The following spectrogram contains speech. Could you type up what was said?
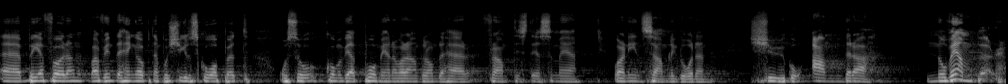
eh, be för den. Varför inte hänga upp den på kylskåpet? Och så kommer vi att påminna varandra om det här fram tills det som är vår insamling då den 22 november.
